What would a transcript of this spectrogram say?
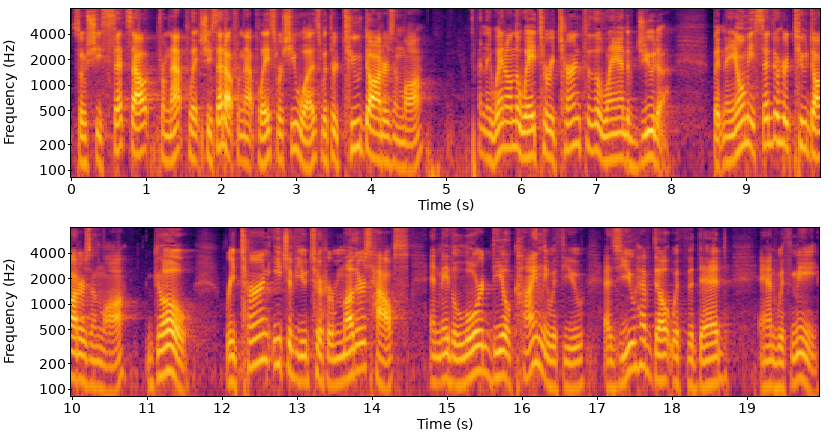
So she sets out from that place, she set out from that place where she was with her two daughters-in-law, and they went on the way to return to the land of Judah. But Naomi said to her two daughters-in-law, "Go, return each of you to her mother's house, and may the Lord deal kindly with you as you have dealt with the dead and with me.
